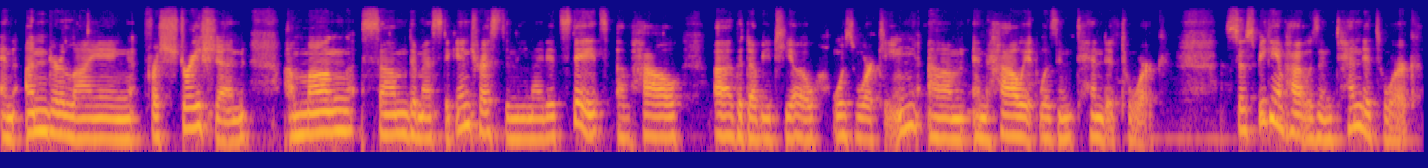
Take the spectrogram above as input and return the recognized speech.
an underlying frustration among some domestic interests in the United States of how uh, the WTO was working um, and how it was intended to work. So, speaking of how it was intended to work,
